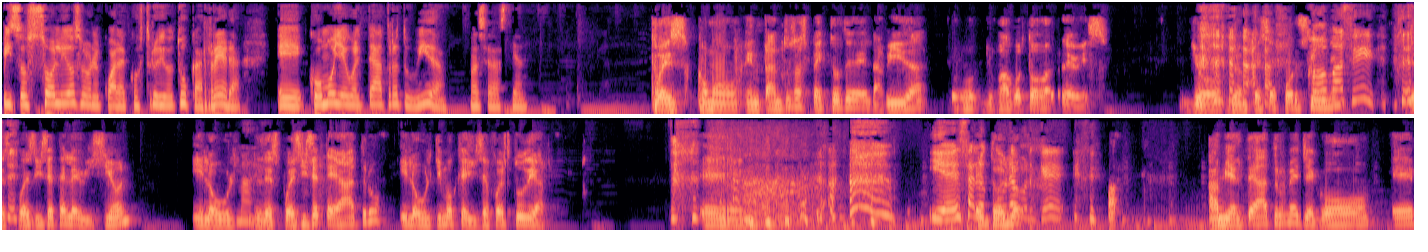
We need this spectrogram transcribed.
piso sólido sobre el cual has construido tu carrera. Eh, ¿Cómo llegó el teatro a tu vida, Juan Sebastián? Pues como en tantos aspectos de la vida, yo, yo hago todo al revés. Yo, yo empecé por cine, ¿Cómo así? después hice televisión y lo después hice teatro y lo último que hice fue estudiar. Eh, ¿Y esa locura lo- por qué? a mí el teatro me llegó eh,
